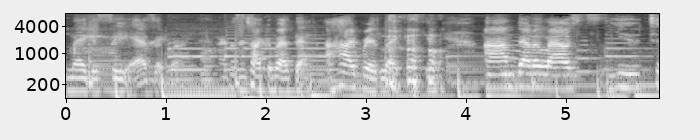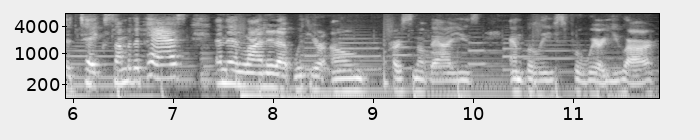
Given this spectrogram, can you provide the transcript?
legacy, as it were. Let's talk about that a hybrid legacy um, that allows you to take some of the past and then line it up with your own personal values and beliefs for where you are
